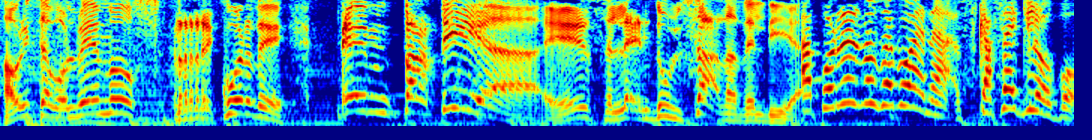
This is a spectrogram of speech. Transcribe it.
Ahorita volvemos. Recuerde, empatía es la endulzada del día. A ponernos de buenas, Café Globo.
